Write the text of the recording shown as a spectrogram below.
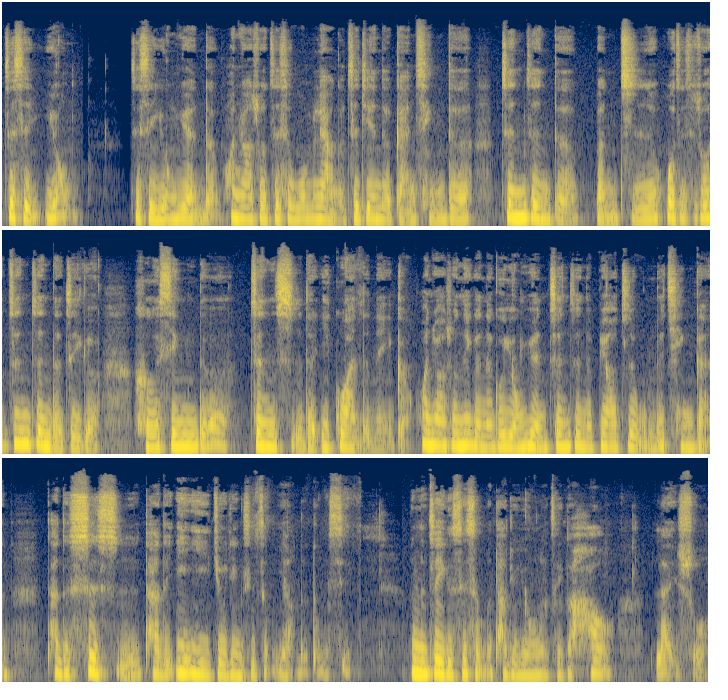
这是永。这是永远的。换句话说，这是我们两个之间的感情的真正的本质，或者是说真正的这个核心的真实的一贯的那个。换句话说，那个能够永远真正的标志我们的情感，它的事实，它的意义究竟是怎么样的东西？那么这个是什么？他就用了这个“号”来说。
